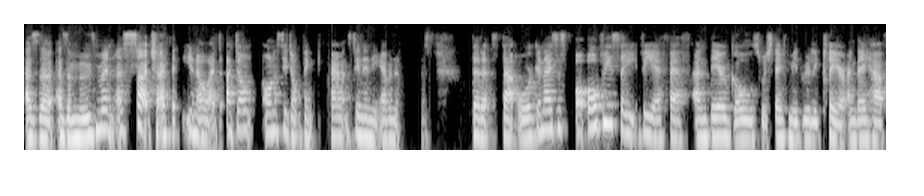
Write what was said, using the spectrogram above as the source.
as a as a movement as such. I think you know I, I don't honestly don't think I haven't seen any evidence that it's that organizes Obviously, VFF and their goals, which they've made really clear, and they have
